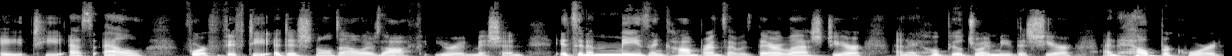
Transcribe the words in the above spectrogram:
ATSL for 50 additional dollars off your admission. It's an amazing conference. I was there last year, and I hope you'll join me this year and help record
